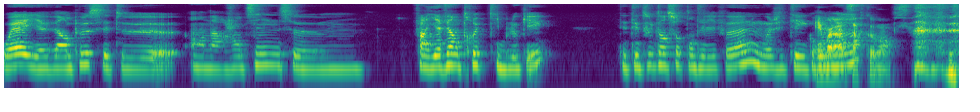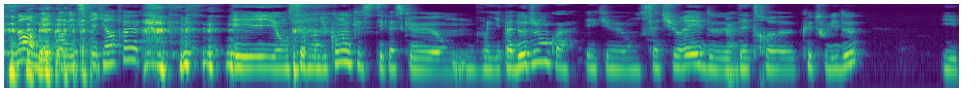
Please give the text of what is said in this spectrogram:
Ouais, il y avait un peu cette... euh, en Argentine, ce... Enfin, il y avait un truc qui bloquait. T'étais tout le temps sur ton téléphone, moi j'étais grognon. Et voilà, ça recommence. Non, mais qu'on explique un peu. Et on s'est rendu compte que c'était parce que on voyait pas d'autres gens, quoi. Et qu'on saturait de, Ouais. d'être euh, que tous les deux. Et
